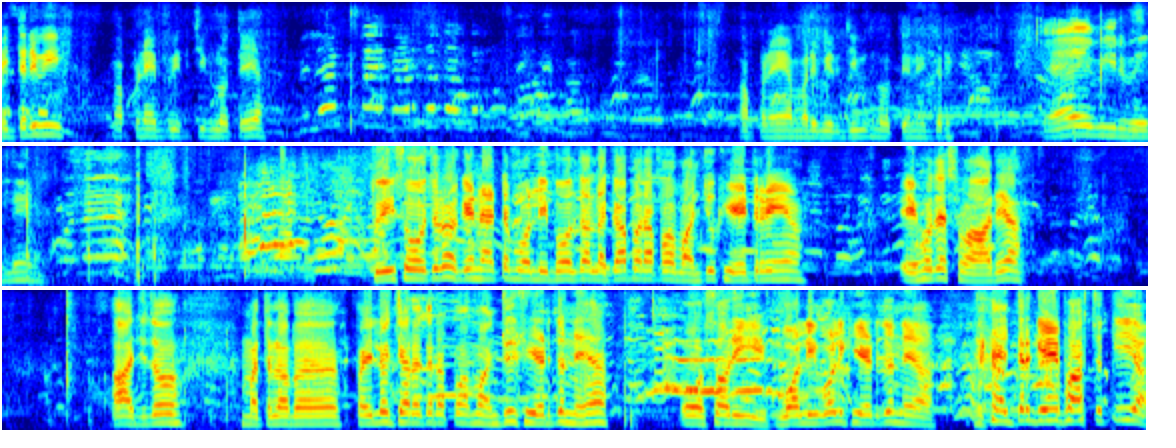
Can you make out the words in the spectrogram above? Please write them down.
ਇੱਧਰ ਵੀ ਆਪਣੇ ਵੀਰ ਜੀ ਖਲੋਤੇ ਆ। ਆਪਣੇ ਅਮਰਵੀਰ ਜੀ ਵੀ ਖਲੋਤੇ ਨੇ ਇੱਧਰ। ਐ ਵੀਰ ਵੇਲੇ ਤੁਸੀਂ ਸੋਚ ਰਹੇ ਹੋਗੇ ਨੈਟ ਵਾਲੀਬਾਲ ਦਾ ਲੱਗਾ, ਪਰ ਆਪਾਂ ਵਾਂਝੂ ਖੇਡ ਰਹੇ ਆ ਇਹੋ ਤੇ ਸਵਾਦ ਆ। ਅੱਜ ਤੋਂ ਮਤਲਬ ਪਹਿਲੋਂ ਜ਼ਿਆਦਾਤਰ ਆਪਾਂ ਵਾਂਝੂ ਖੇਡ ਦਿੰਨੇ ਆ ਉਹ ਸੌਰੀ ਵਾਲੀਬਾਲ ਖੇਡ ਦਿੰਨੇ ਆ ਇੱਧਰ ਗੇਮ ਫਸ ਚੁੱਕੀ ਆ।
